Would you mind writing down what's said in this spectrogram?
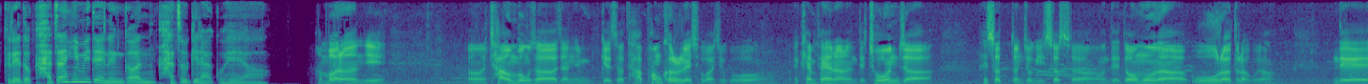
그래도 가장 힘이 되는 건 가족이라고 해요. 한 번은 이 어, 자원봉사자님께서 다 펑크를 내셔가지고 캠페인 하는데 저 혼자 했었던 적이 있었어요. 근데 너무나 우울하더라고요. 근데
